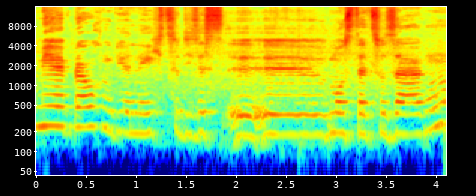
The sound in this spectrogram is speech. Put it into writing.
mehr brauchen wir nicht zu dieses äh, äh Muster zu sagen.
